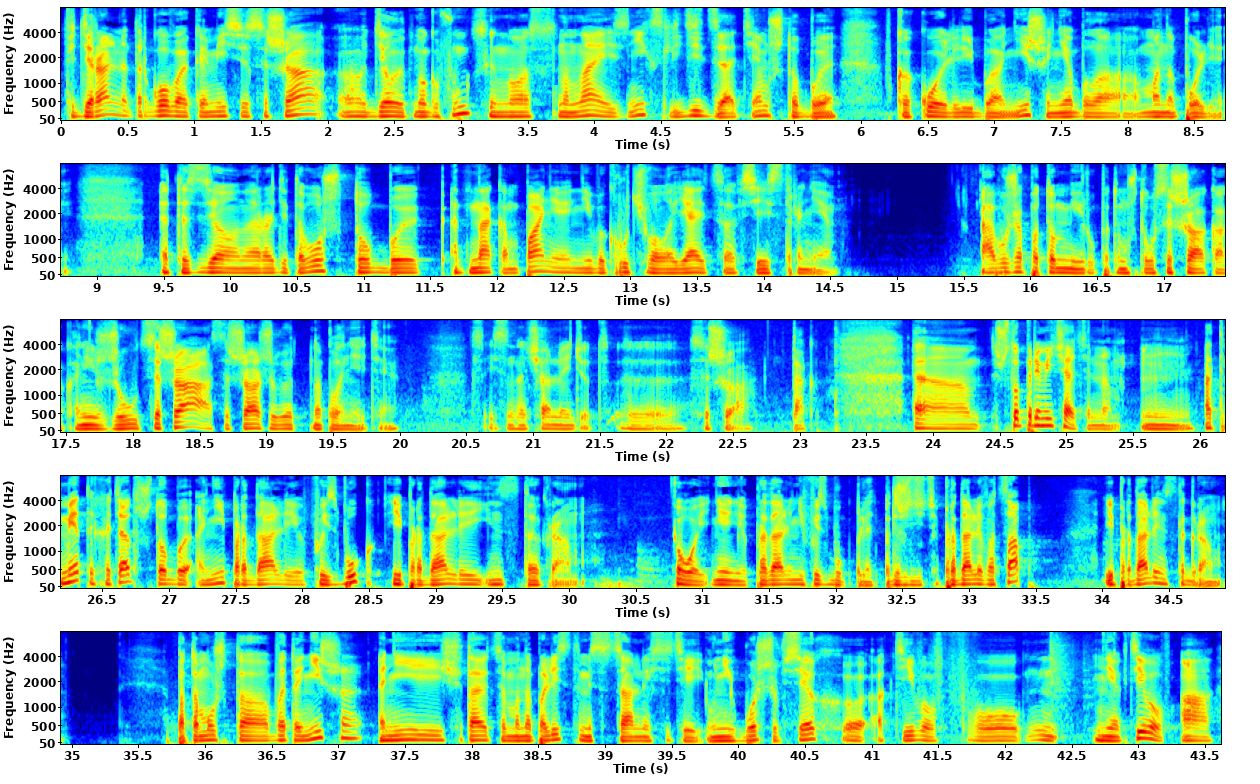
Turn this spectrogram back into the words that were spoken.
Федеральная торговая комиссия США э, делает много функций, но основная из них следить за тем, чтобы в какой-либо нише не было монополии. Это сделано ради того, чтобы одна компания не выкручивала яйца всей стране. А уже потом миру, потому что у США как? Они живут в США, а США живет на планете изначально идет э, США. Так. Э, Что примечательно, отметы хотят, чтобы они продали Facebook и продали Instagram. Ой, не-не, продали не Facebook, блядь, подождите. Продали WhatsApp и продали Instagram. Потому что в этой нише они считаются монополистами социальных сетей. У них больше всех э, активов, не активов, а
